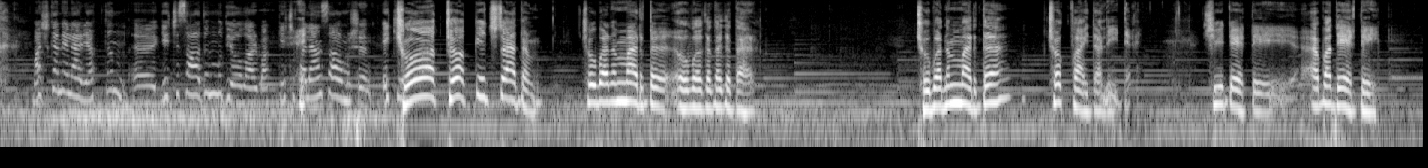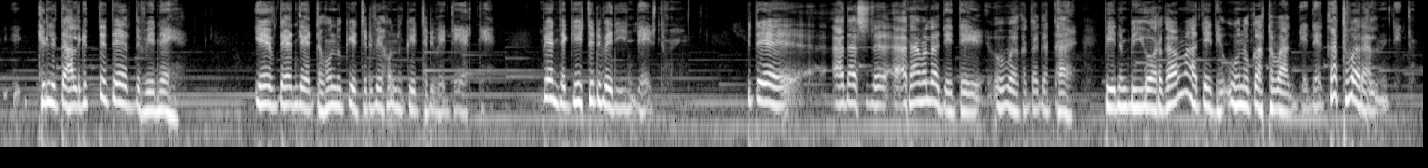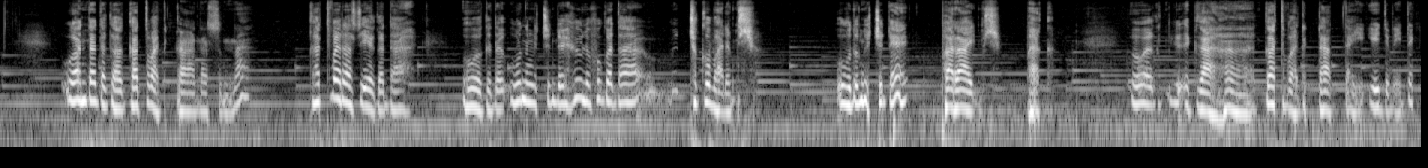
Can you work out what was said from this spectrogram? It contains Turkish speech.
Başka neler yaptın? Ee, geçi sağdın mı diyorlar bak. Geçi falan sağmışsın. Ekin. Çok çok geç sadım. Çobanım vardı o vakıta kadar. Çobanım vardı. Çok faydalıydı. Şey derdi, aba derdi, kilit al gitti derdi beni. Evden derdi, onu getir ve onu getir ve derdi. Ben de getirivereyim derdim. Bir de anası, anamla dedi o vakıta kadar benim bir yorgan var dedi, onu katıvar dedi, katıvaralım dedim. Onda da ka- katvadık anasına. Katvarasıya kadar o kadar onun içinde hülü bu kadar çıkıvarmış. Onun içinde paraymış. Bak. Katvadık taptayı ediverdik.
